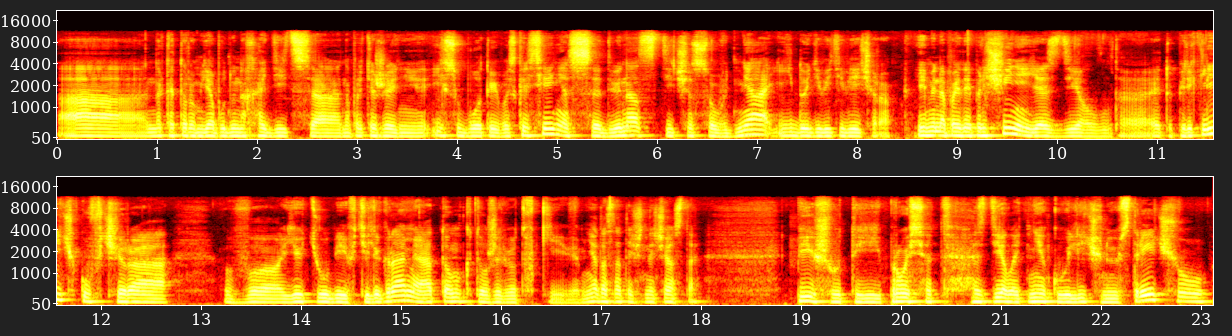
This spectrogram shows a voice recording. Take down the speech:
на котором я буду находиться на протяжении и субботы, и воскресенья с 12 часов дня и до 9 вечера. Именно по этой причине я сделал э, эту перекличку вчера в YouTube и в Телеграме о том, кто живет в Киеве. Мне достаточно часто пишут и просят сделать некую личную встречу,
